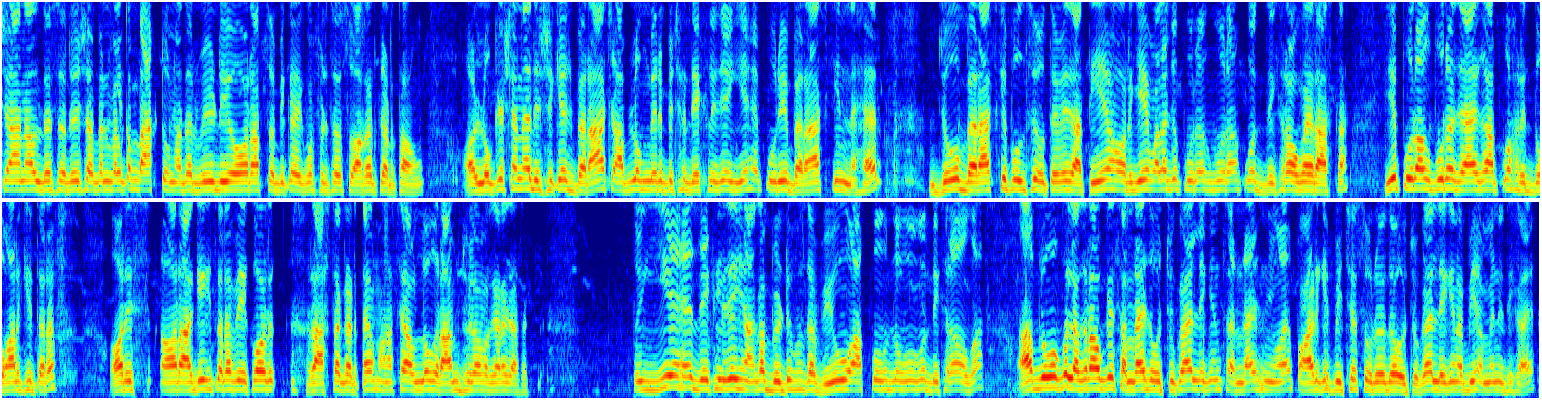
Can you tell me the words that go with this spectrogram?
Channel this Rishabh and welcome back to another video और आप सभी का एक बार फिर से स्वागत करता हूँ। और लोकेशन है ऋषिकेश बैराज। आप लोग मेरे पीछे देख लीजिए, ये है पूरी बैराज की नहर, जो बैराज के पुल से होते हुए जाती है। और ये वाला जो पूरा का पूरा आपको दिख रहा होगा ये रास्ता, ये पूरा का पूरा जाएगा आपको हरिद्वार की तरफ़। और इस, और आगे की तरफ़ एक और रास्ता कटता है, वहाँ से आप लोग राम झूला वगैरह जा सकते हैं। तो ये है, देख लीजिए, यहाँ का ब्यूटीफुल सा व्यू आपको उन लोगों को दिख रहा होगा। आप लोगों को लग रहा हो कि सनराइज़ हो चुका है लेकिन सनराइज़ नहीं हुआ है। पहाड़ के पीछे सूर्योदय हो चुका है लेकिन अभी हमें नहीं दिखा है।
